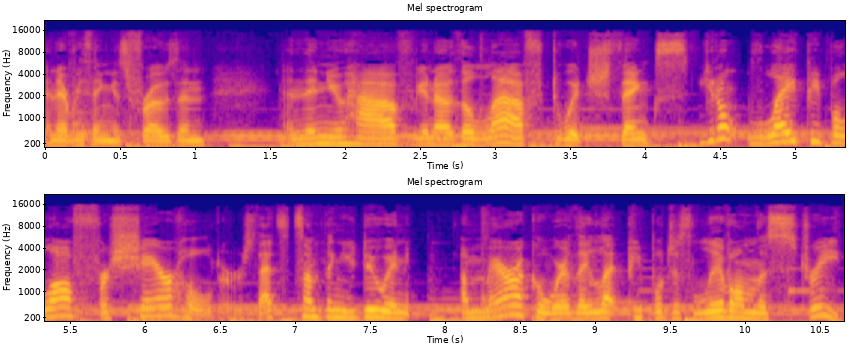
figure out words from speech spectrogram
and everything is frozen. And then you have, you know, the left, which thinks you don't lay people off for shareholders. That's something you do in America where they let people just live on the street.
